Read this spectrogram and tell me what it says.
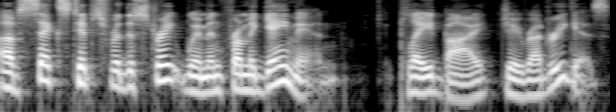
of Sex Tips for the Straight Women from a Gay Man played by Jai Rodriguez.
